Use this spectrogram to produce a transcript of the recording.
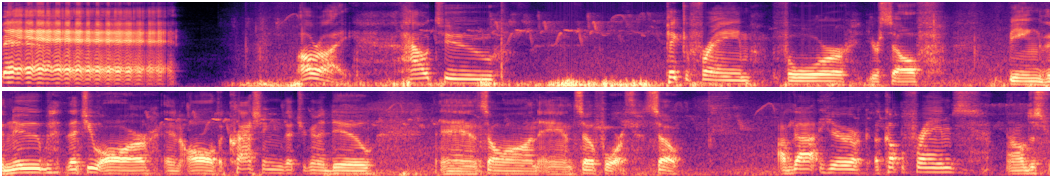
All right, how to pick a frame for yourself being the noob that you are and all the crashing that you're gonna do and so on and so forth. So I've got here a couple frames. I'll just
